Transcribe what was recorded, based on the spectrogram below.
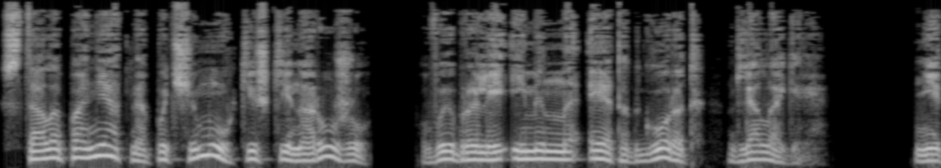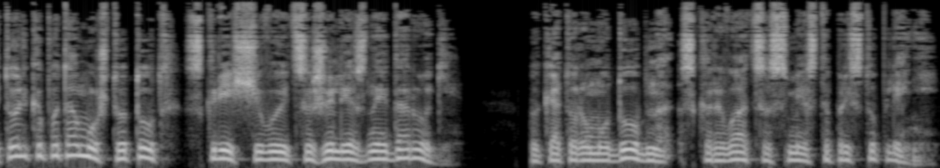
Стало понятно, почему кишки наружу выбрали именно этот город для лагеря. Не только потому, что тут скрещиваются железные дороги, по которым удобно скрываться с места преступлений,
